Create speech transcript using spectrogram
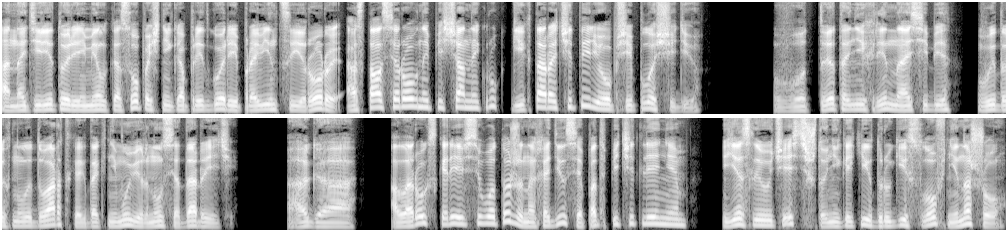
А на территории мелкосопочника предгорий провинции Роры остался ровный песчаный круг гектара 4 общей площадью. «Вот это ни хрена себе!» — выдохнул Эдуард, когда к нему вернулся дар речи. «Ага». А Ларок, скорее всего, тоже находился под впечатлением, если учесть, что никаких других слов не нашел.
